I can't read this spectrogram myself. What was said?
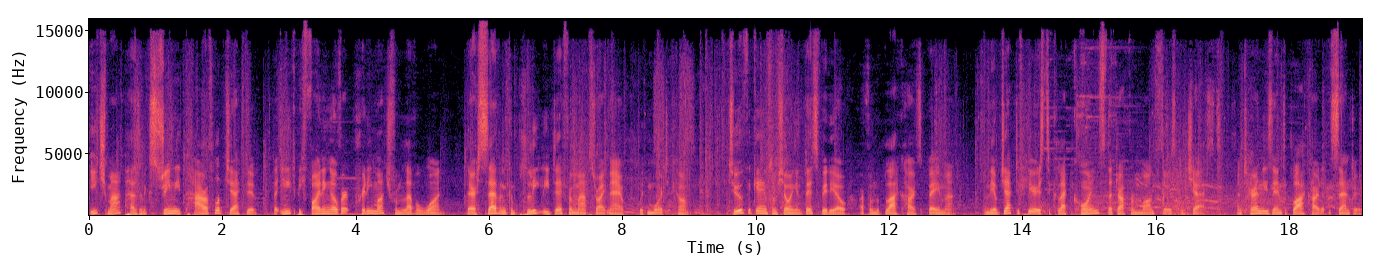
Each map has an extremely powerful objective that you need to be fighting over pretty much from level 1. There are 7 completely different maps right now, with more to come. Two of the games I'm showing in this video are from the Blackheart's Bay map, and the objective here is to collect coins that drop from monsters and chests, and turn these into Blackheart at the centre.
